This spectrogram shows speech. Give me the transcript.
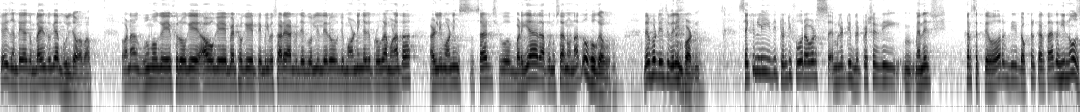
चौबीस घंटे का कंप्लाइंस हो गया, भूल जाओ अब आप। वरना घूमोगे, फिरोगे, आओगे, बैठोगे, टेबल पर साढ़े आठ बजे गोली ले रहे हो। जो मॉर्निंग का जो प्रोग्राम होना था अर्ली मॉर्निंग सर्च वो बढ़ गया आपको नुकसान होना तो होगा वो। Therefore is very important secondly यदि twenty four hours ambulatory blood pressure यदि मैनेज कर सकते हो और यदि डॉक्टर करता है तो ही नोज़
